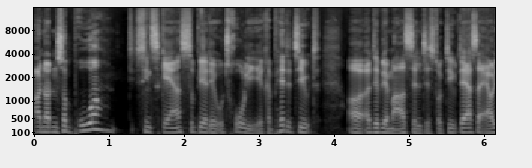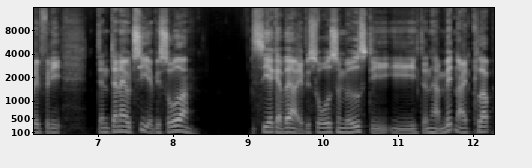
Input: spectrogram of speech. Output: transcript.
Og når den så bruger sin scares, så bliver det utrolig repetitivt, og, og det bliver meget selvdestruktivt. Det er så ærgerligt, fordi den, den er jo 10 episoder, cirka hver episode, så mødes de i den her Midnight Club.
